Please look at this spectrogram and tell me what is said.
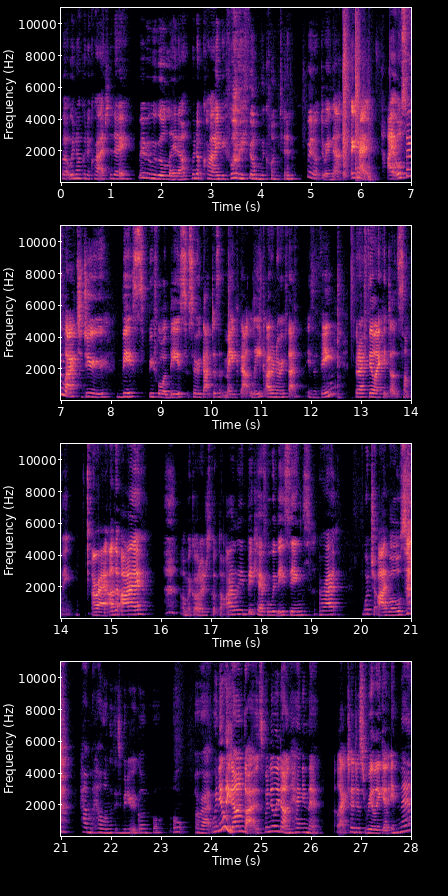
But we're not going to cry today. Maybe we will later. We're not crying before we film the content. We're not doing that. Okay. I also like to do this before this so that doesn't make that leak. I don't know if that is a thing, but I feel like it does something. All right, other eye. Oh my God, I just got the eyelid. Be careful with these things. All right, watch your eyeballs. How, how long has this video gone for? Oh, all right. We're nearly done, guys. We're nearly done. Hang in there. I like to just really get in there,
